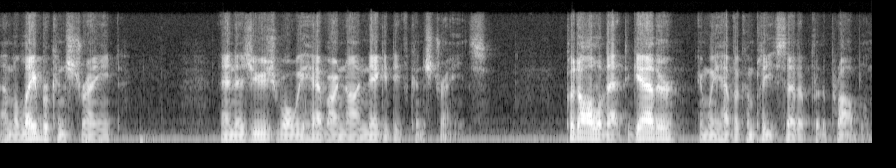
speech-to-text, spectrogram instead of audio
and a labor constraint, and as usual, we have our non-negative constraints. Put all of that together, and we have a complete setup for the problem.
